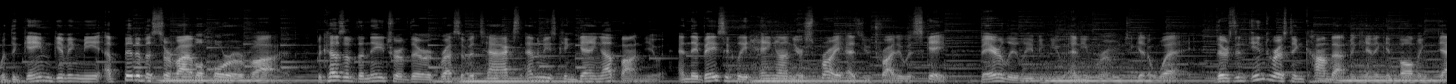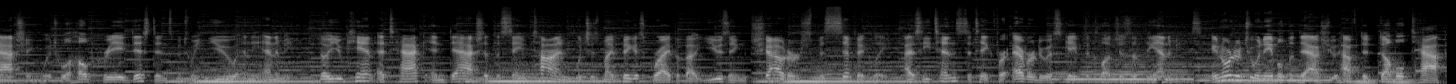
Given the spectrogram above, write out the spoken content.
with the game giving me a bit of a survival horror vibe. Because of the nature of their aggressive attacks, enemies can gang up on you, and they basically hang on your sprite as you try to escape, barely leaving you any room to get away. There's an interesting combat mechanic involving dashing, which will help create distance between you and the enemy, though you can't attack and dash at the same time, which is my biggest gripe about using Chowder specifically, as he tends to take forever to escape the clutches of the enemies. In order to enable the dash, you have to double tap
